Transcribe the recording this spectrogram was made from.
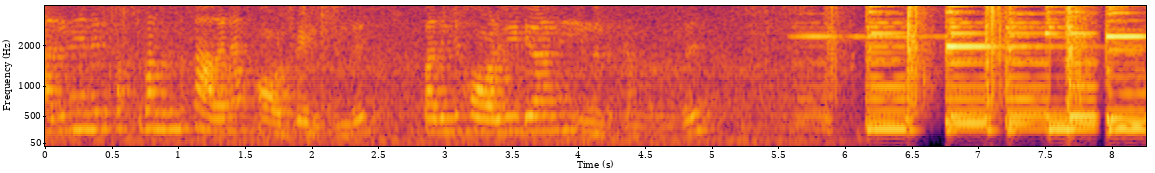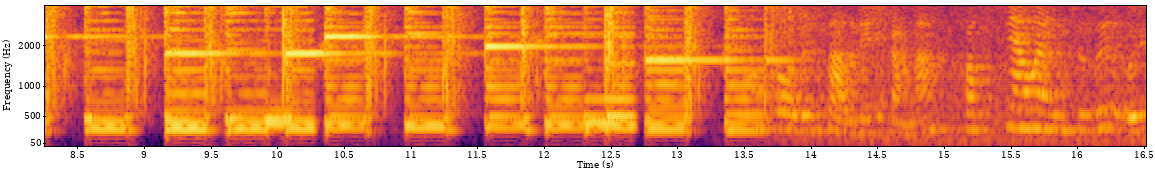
അതിൽ ഞാനൊരു പത്ത് പന്ത്രണ്ട് സാധനം ഓർഡർ ചെയ്തിട്ടുണ്ട്. അപ്പോൾ അതിന്റെ ഹോൾ വീഡിയോ ആണ് ഇന്ന് എടുക്കാൻ പോകുന്നത്. ഓരോ സാധനമായിട്ട് കാണാം. ഫസ്റ്റ് ഞാൻ വാങ്ങിച്ചത് ഒരു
